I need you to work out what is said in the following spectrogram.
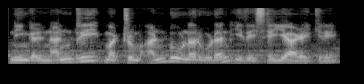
நீங்கள் நன்றி மற்றும் அன்பு உணர்வுடன் இதை செய்ய அழைக்கிறேன்.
